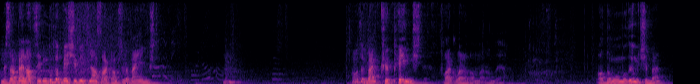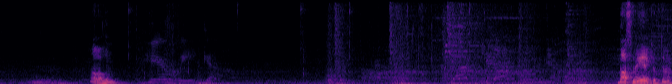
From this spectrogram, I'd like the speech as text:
Mesela ben atsaydım burada 5'e 1 falan sağ kalmıştı ve ben yenmiştim. Hı. Ama tabii ben köpeğim işte. Fark var adamlar aramda yani. Adam olmadığım için ben. Alalım. Basmaya gerek yok değil mi?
